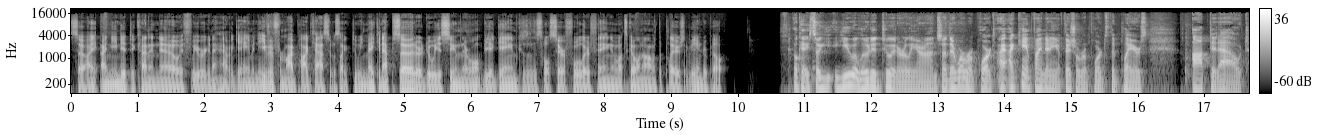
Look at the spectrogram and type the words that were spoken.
So I, I needed to kind of know if we were going to have a game. And even for my podcast, it was like, do we make an episode or do we assume there won't be a game because of this whole Sarah Fuller thing and what's going on with the players at Vanderbilt? Okay, so you alluded to it earlier on. So there were reports. I, I can't find any official reports that players opted out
